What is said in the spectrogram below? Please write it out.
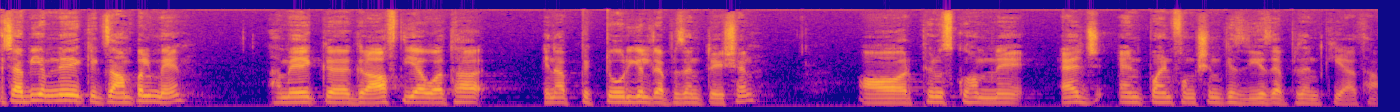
اچھا ابھی ہم نے ایک ایگزامپل میں ہمیں ایک گراف دیا ہوا تھا ان اے پکٹوریل ریپرزنٹیشن اور پھر اس کو ہم نے ایج اینڈ پوائنٹ فنکشن کے ذریعے ریپرزینٹ کیا تھا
